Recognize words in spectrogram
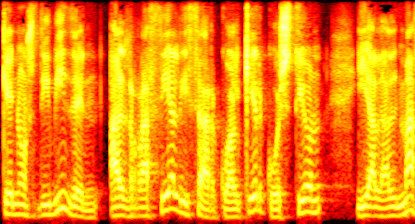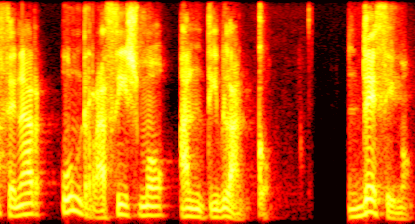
que nos dividen al racializar cualquier cuestión y al almacenar un racismo antiblanco. Décimo,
